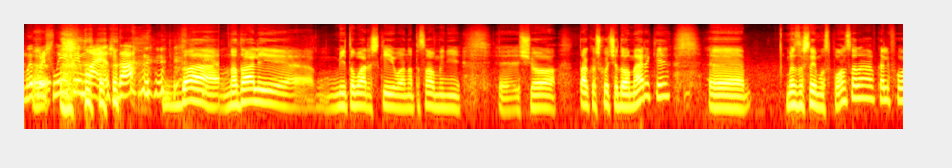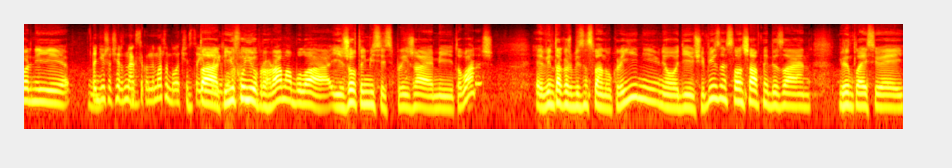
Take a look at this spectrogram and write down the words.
Ми прийшли, і ти маєш, да? Да, надалі е, мій товариш з Києва написав мені, е, що також хоче до Америки. Е, Ми знайшли йому спонсора в Каліфорнії. Тоді що через Мексику не можна було чисто Так. UFOU програма була, і жовтень місяць приїжджає мій товариш. Е, Він також бізнесмен в Україні, в нього діючий бізнес, ландшафтний дизайн, Green Place UA.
